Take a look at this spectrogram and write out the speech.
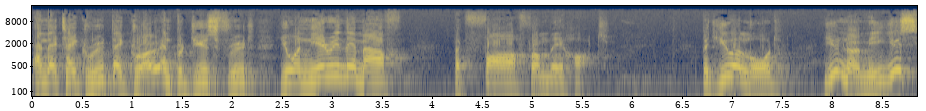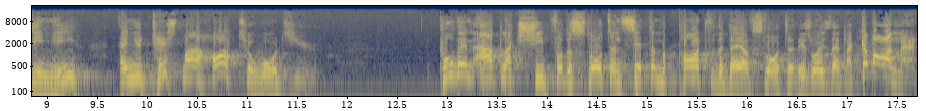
and they take root, they grow and produce fruit. You are near in their mouth, but far from their heart. But you, O Lord, you know me, you see me, and you test my heart towards you. Pull them out like sheep for the slaughter and set them apart for the day of slaughter. There's always that, like, come on, man,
